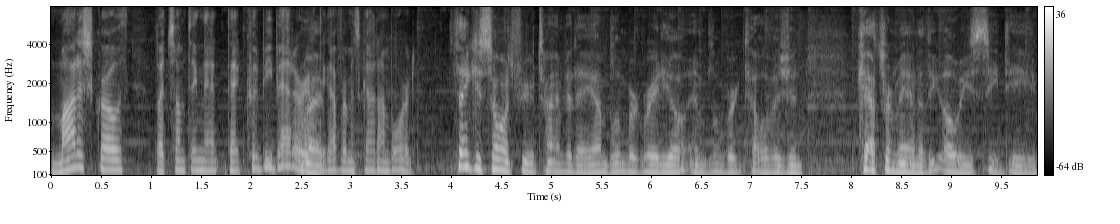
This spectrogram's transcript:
modest growth, but something that, that could be better right. if the government's got on board. Thank you so much for your time today on Bloomberg Radio and Bloomberg Television. Catherine Mann of the OECD.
